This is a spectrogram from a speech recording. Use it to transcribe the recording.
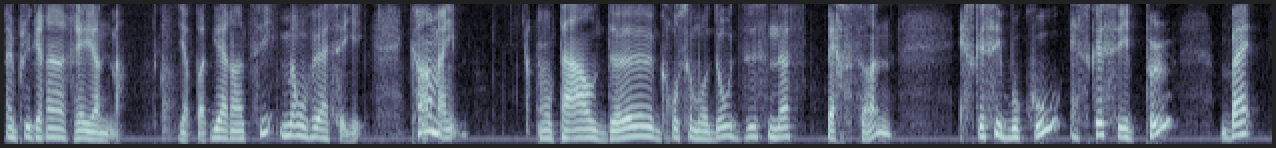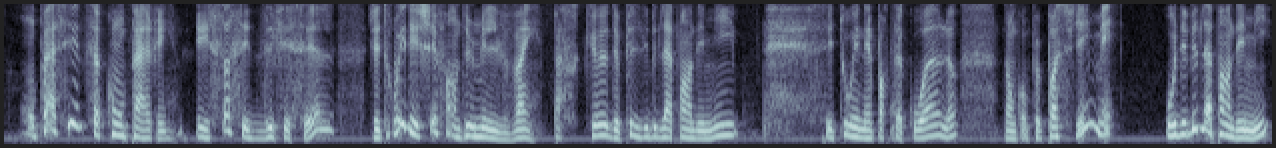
un plus grand rayonnement. Il n'y a pas de garantie, mais on veut essayer. Quand même, on parle de, grosso modo, 19 personnes. Est-ce que c'est beaucoup? Est-ce que c'est peu? Ben, on peut essayer de se comparer. Et ça, c'est difficile. J'ai trouvé des chiffres en 2020 parce que depuis le début de la pandémie, c'est tout et n'importe quoi, là. donc on ne peut pas se fier, mais au début de la pandémie,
